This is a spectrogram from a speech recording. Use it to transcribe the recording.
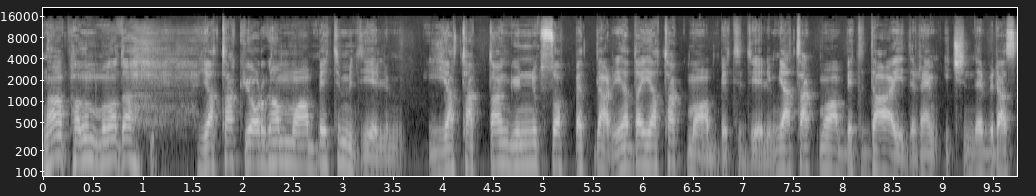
Ne yapalım buna da yatak yorgan muhabbeti mi diyelim? Yataktan günlük sohbetler ya da yatak muhabbeti diyelim. Yatak muhabbeti daha iyidir. Hem içinde biraz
